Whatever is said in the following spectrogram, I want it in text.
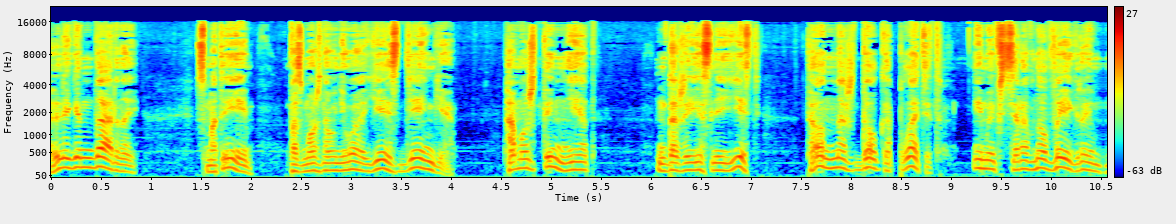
легендарной. Смотри, возможно, у него есть деньги, а может и нет. Даже если и есть, то он наш долг оплатит, и мы все равно выиграем».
